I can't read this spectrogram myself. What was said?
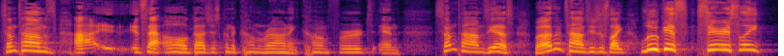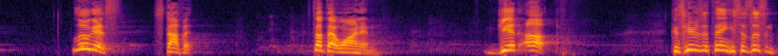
Sometimes I, it's that, oh, God's just going to come around and comfort. And sometimes, yes. But other times, he's just like, Lucas, seriously? Lucas, stop it. Stop that whining. Get up. Because here's the thing He says, listen,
